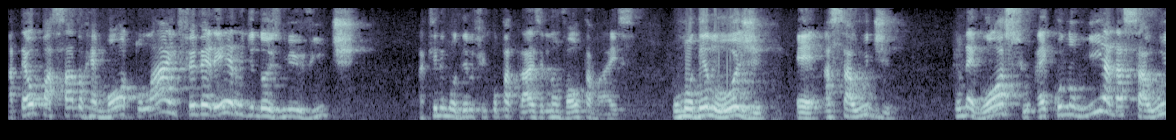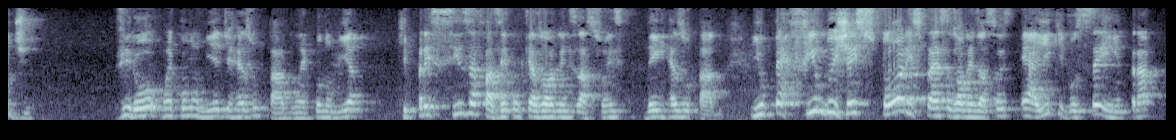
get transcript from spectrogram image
até o passado remoto, lá em fevereiro de 2020, aquele modelo ficou para trás, ele não volta mais. O modelo hoje é a saúde, o negócio, a economia da saúde virou uma economia de resultado, uma economia que precisa fazer com que as organizações deem resultado. E o perfil dos gestores para essas organizações é aí que você entra,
